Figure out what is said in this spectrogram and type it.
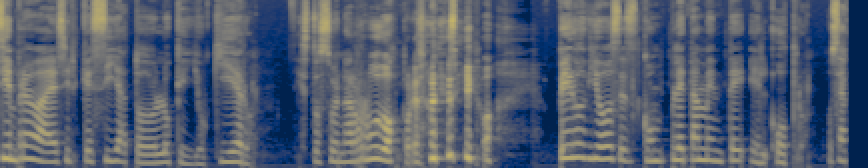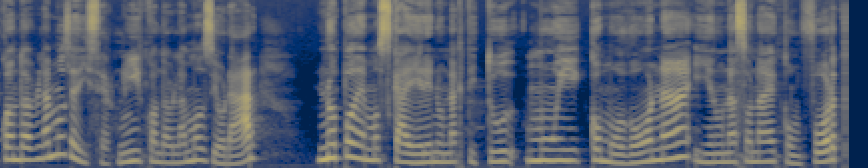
siempre me va a decir que sí a todo lo que yo quiero. Esto suena rudo, por eso les digo. Pero Dios es completamente el otro. O sea, cuando hablamos de discernir, cuando hablamos de orar, no podemos caer en una actitud muy comodona y en una zona de confort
